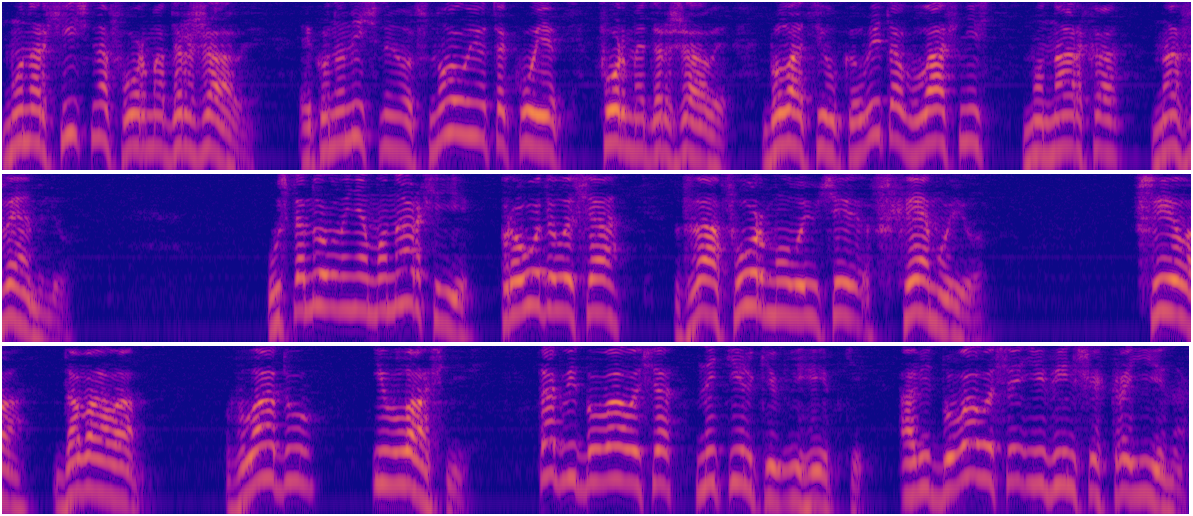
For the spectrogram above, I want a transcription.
монархічна форма держави. Економічною основою такої форми держави була цілковита власність монарха на землю. Установлення монархії проводилося за формулою чи схемою. Сила давала владу і власність. Так відбувалося не тільки в Єгипті, а відбувалося і в інших країнах.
